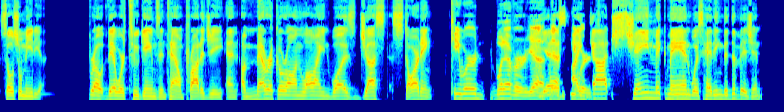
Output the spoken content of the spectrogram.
social media, bro, there were two games in town, Prodigy and America Online was just starting. Keyword, whatever. Yeah. Yes, I got Shane McMahon was heading the division,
